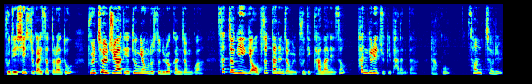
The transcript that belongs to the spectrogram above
부디 실수가 있었더라도 불철주야 대통령으로서 노력한 점과 사적 이익이 없었다는 점을 부디 감안해서 판결해 주길 바란다. 라고 선처를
